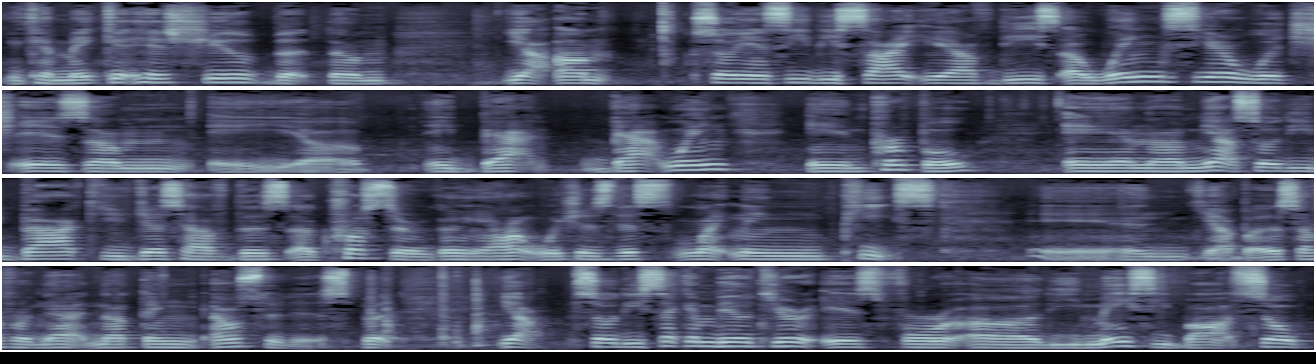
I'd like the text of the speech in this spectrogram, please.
you can make it his shield, but um yeah, um, so you can see beside you have these uh, wings here, which is um, a uh, a bat bat wing in purple, and um, yeah, so the back you just have this uh, cluster going out, which is this lightning piece, and yeah, but aside from that, nothing else to this. But yeah, so the second build here is for uh, the Macy bot. So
